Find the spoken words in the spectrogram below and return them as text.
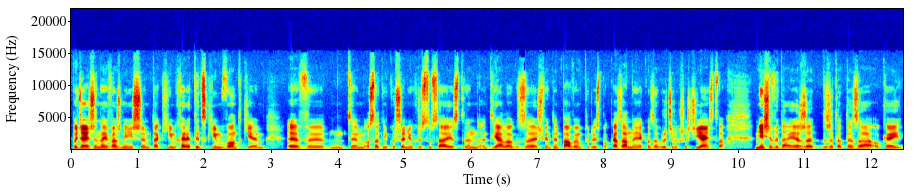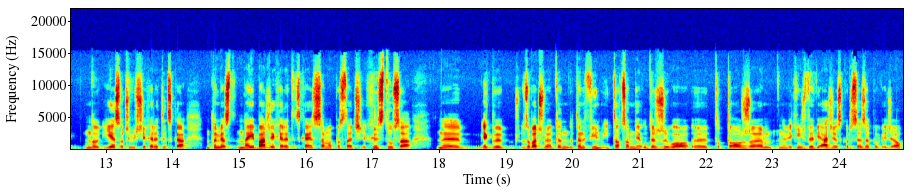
Powiedziałeś, że najważniejszym takim heretyckim wątkiem e, w tym ostatnim kuszeniu Chrystusa jest ten dialog ze świętym Pawłem, który jest pokazany jako założyciel chrześcijaństwa. Mnie się wydaje, że, że ta teza, okej, okay, no jest oczywiście heretycka, natomiast najbardziej heretycka jest sama postać Chrystusa. E, jakby zobaczyłem ten, ten film i to, co mnie uderzyło, y, to to, że w jakimś wywiadzie Scorsese powiedział,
